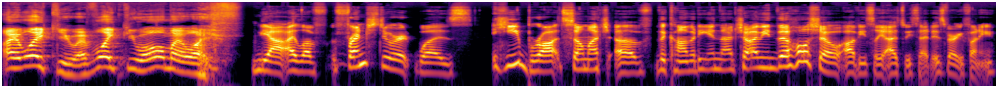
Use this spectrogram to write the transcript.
I like you. I've liked you all my life. Yeah, I love French Stewart was he brought so much of the comedy in that show. I mean, the whole show obviously as we said is very funny.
